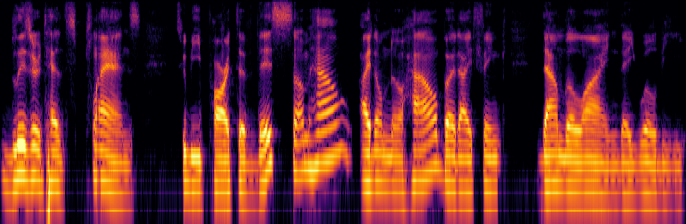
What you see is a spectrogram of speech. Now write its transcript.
Blizzard has plans to be part of this somehow. I don't know how, but I think down the line they will be,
